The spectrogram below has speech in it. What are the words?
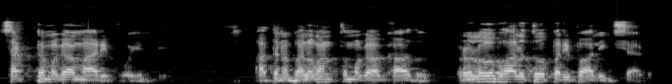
చట్టముగా మారిపోయింది. అతను బలవంతముగా కాదు ప్రలోభాలతో పరిపాలించాడు.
